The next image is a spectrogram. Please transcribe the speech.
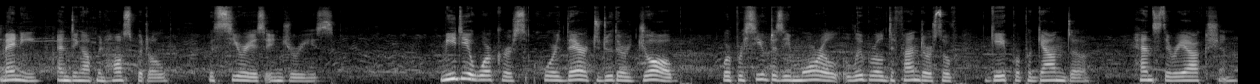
many ending up in hospital with serious injuries. Media workers who were there to do their job were perceived as immoral liberal defenders of gay propaganda hence the reaction.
